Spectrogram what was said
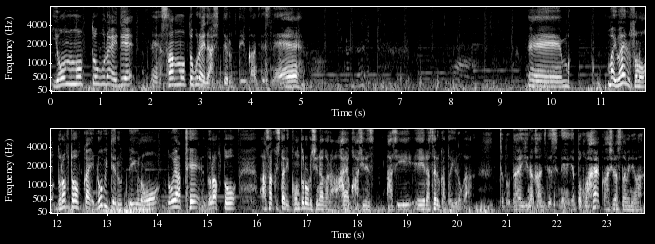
4ノットぐらいで3ノットぐらいで走ってるっていう感じですねえー、まあいわゆるそのドラフトが深い伸びてるっていうのをどうやってドラフトを浅くしたりコントロールしながら速く走れ走らせるかというのがちょっと大事な感じですね。やっぱこう速く走らすためには、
